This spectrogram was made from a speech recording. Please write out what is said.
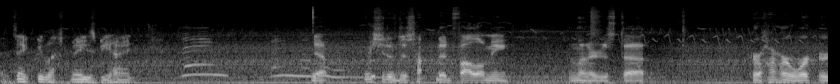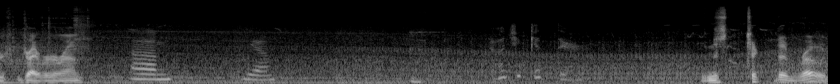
I think we left Maize behind. I'm, I'm Yeah. We should have just h- did follow me and let her just uh her her worker drive her around. Um, yeah. How'd you get there? And just took the road.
